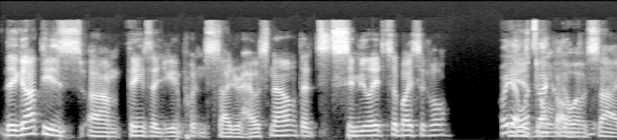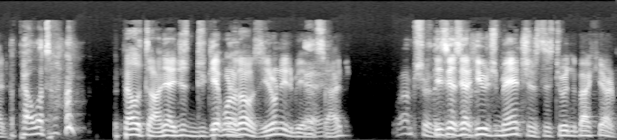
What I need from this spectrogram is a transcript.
They got these um things that you can put inside your house now that simulates a bicycle. Oh yeah, what's that don't Go called? outside. The Peloton. The Peloton, yeah, just get one of those. You don't need to be Yeah, yeah. outside. I'm sure These guys got huge mansions. Just do it in the backyard.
